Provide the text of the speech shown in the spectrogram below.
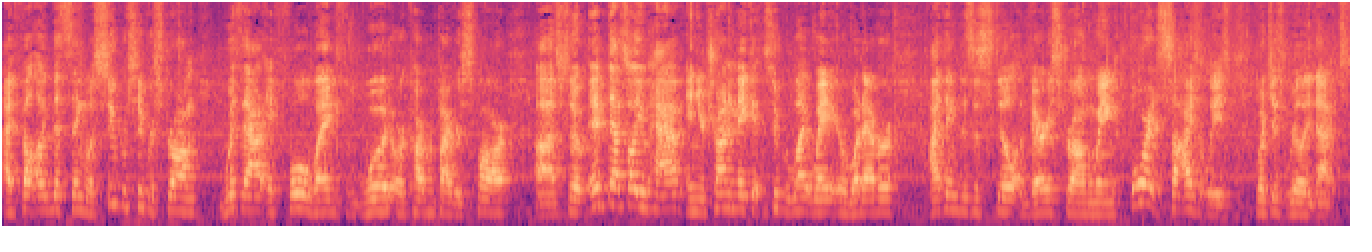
I felt like this thing was super, super strong without a full-length wood or carbon fiber spar. Uh, so if that's all you have and you're trying to make it super lightweight or whatever, I think this is still a very strong wing, for its size at least, which is really nice.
